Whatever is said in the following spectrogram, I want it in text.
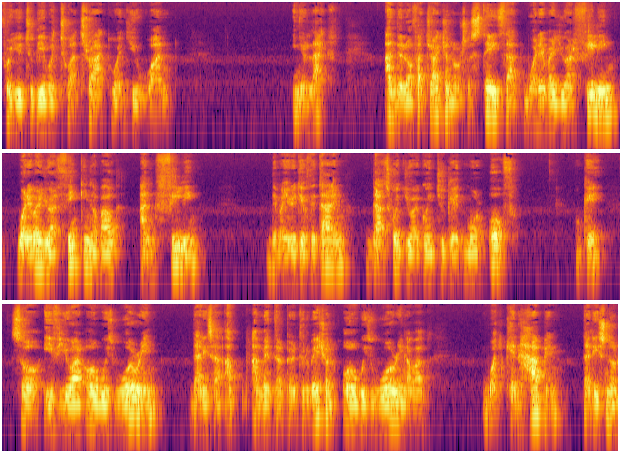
for you to be able to attract what you want in your life. And the law of attraction also states that whatever you are feeling, whatever you are thinking about and feeling, the majority of the time, that's what you are going to get more of. Okay? So if you are always worrying, that is a, a, a mental perturbation, always worrying about what can happen, that is not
